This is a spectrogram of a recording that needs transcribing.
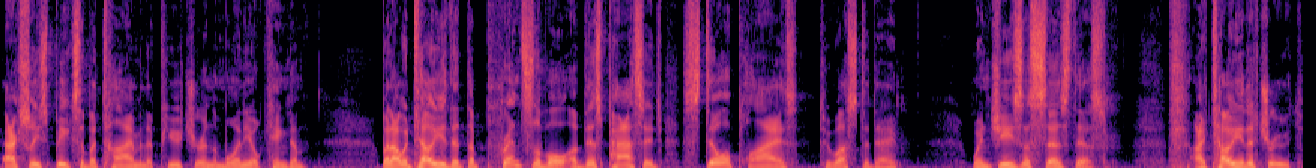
actually speaks of a time in the future in the millennial kingdom. But I would tell you that the principle of this passage still applies to us today when Jesus says this I tell you the truth,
